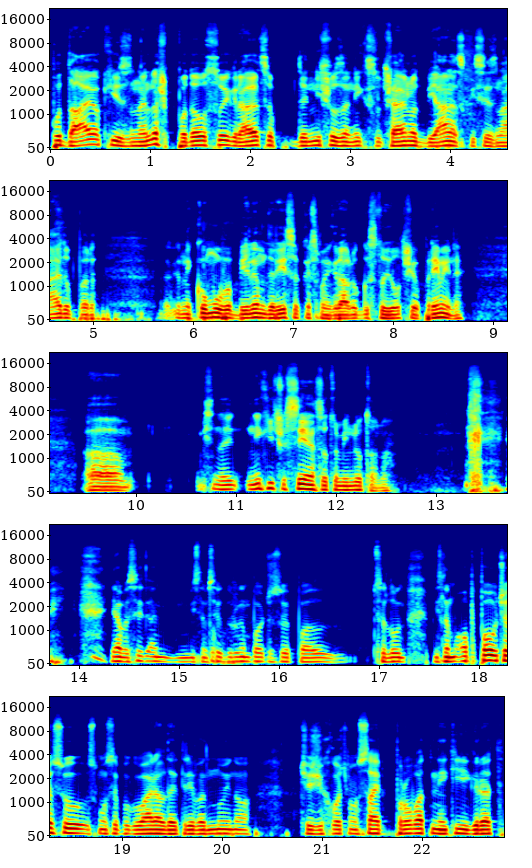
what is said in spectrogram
podajo, ki je znalaš podal svoj igralcev, da ni šlo za nek slučajen odbijanec, ki se je znašel pri nekomu v belem drevesu, ker smo igrali v gostujoči opremi. ne. Um, mislim, da je nekaj čez 70 minut. No. Ja, a, mislim, da v drugem polčasu je pa celo. Mislim, ob polčasu smo se pogovarjali, da je treba nujno, če že hočemo vsaj provat nekaj igrati,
